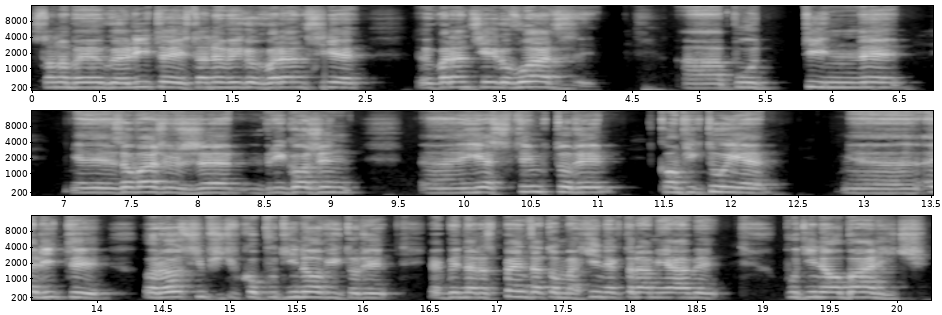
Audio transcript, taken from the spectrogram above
stanowią jego elitę stanowią jego gwarancję, gwarancję jego władzy. A Putin e, zauważył, że Prigorzyn jest tym, który konfliktuje E, elity Rosji przeciwko Putinowi, który jakby rozpędza tą machinę, która miałaby Putina obalić.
